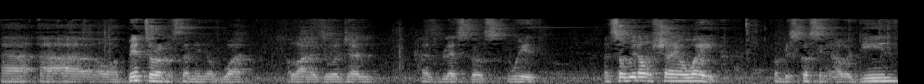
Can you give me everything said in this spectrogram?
uh, uh, or a better understanding of what Allah Azza wa has blessed us with. And so we don't shy away from discussing our deen,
